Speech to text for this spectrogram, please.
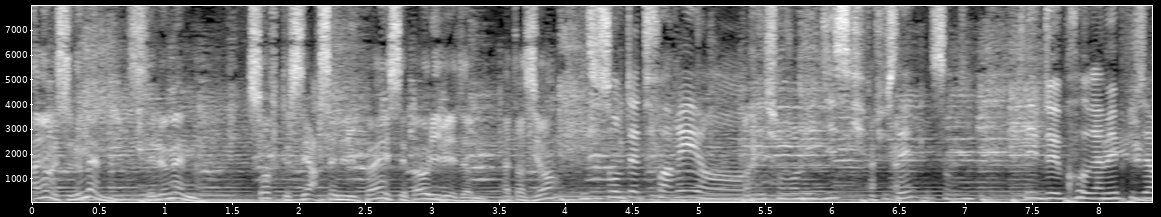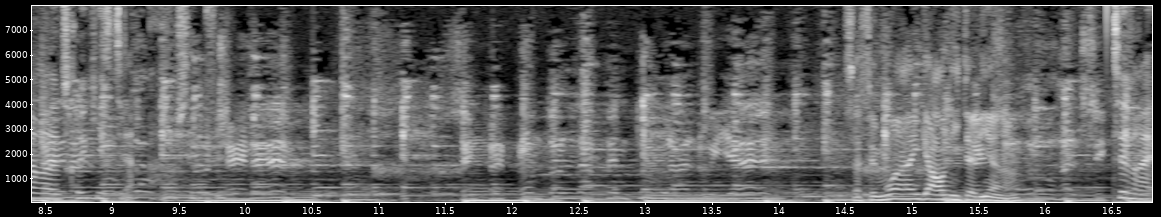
Ah non, mais c'est le même, c'est le même. Sauf que c'est Arsène Lupin et c'est pas Olivier Tom. Attention. Ils se sont peut-être foirés en échangeant les disques, tu sais. Ils sont Ils devaient programmer plusieurs euh, trucs et c'était là. Ah, je sais plus. Ça fait moins ringard en italien. hein. C'est vrai.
